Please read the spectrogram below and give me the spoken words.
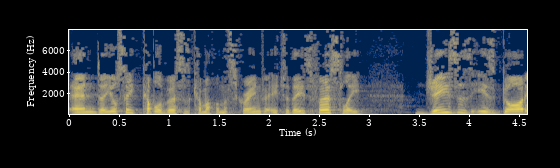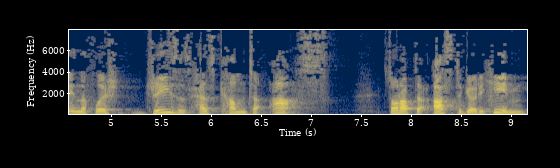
and uh, you'll see a couple of verses come up on the screen for each of these. Firstly, Jesus is God in the flesh. Jesus has come to us. It's not up to us to go to Him.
